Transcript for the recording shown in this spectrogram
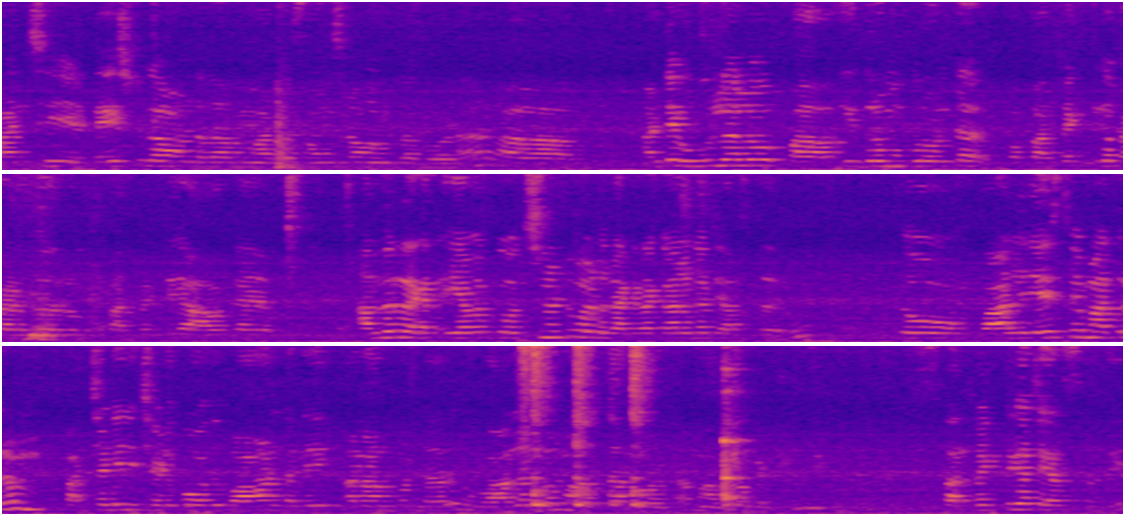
మంచి టేస్ట్గా ఉండదు అనమాట సంవత్సరం అంతా కూడా. అంటే ఊర్లలో ఇద్దరు ముగ్గురు ఉంటారు. పర్ఫెక్ట్గా పెడతారు. పర్ఫెక్ట్గా ఆవకాయ అందరూ రక ఎవరికి వచ్చినట్టు వాళ్ళు రకరకాలుగా చేస్తారు. సో వాళ్ళు చేస్తే మాత్రం పచ్చడి చెడిపోదు బాగుంటుంది అని అనుకుంటారు. వాళ్ళలో మా అత్త అనమాట మా అత్త పెట్టి పర్ఫెక్ట్గా చేస్తుంది.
